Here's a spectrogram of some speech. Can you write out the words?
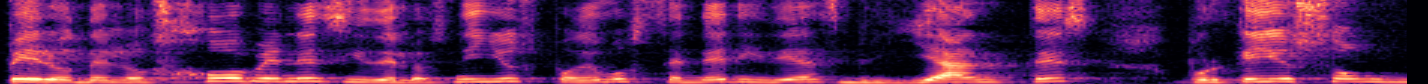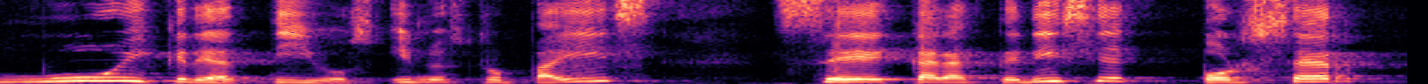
pero de los jóvenes y de los niños podemos tener ideas brillantes porque ellos son muy creativos y nuestro país se caracteriza por ser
